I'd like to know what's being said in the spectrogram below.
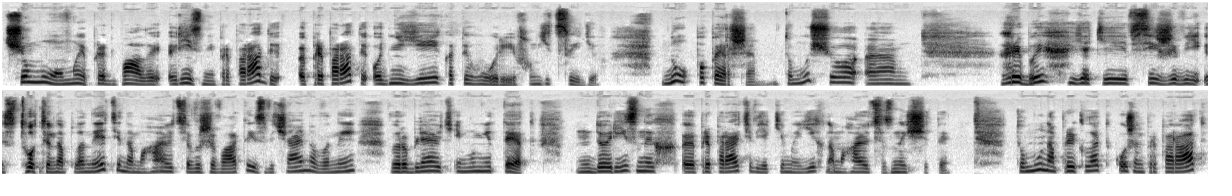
Чому ми придбали різні препарати, е, препарати однієї категорії фунгіцидів? Ну, по-перше, тому що е, гриби, як і всі живі істоти на планеті, намагаються виживати, і, звичайно, вони виробляють імунітет до різних е, препаратів, якими їх намагаються знищити. Тому, наприклад, кожен препарат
